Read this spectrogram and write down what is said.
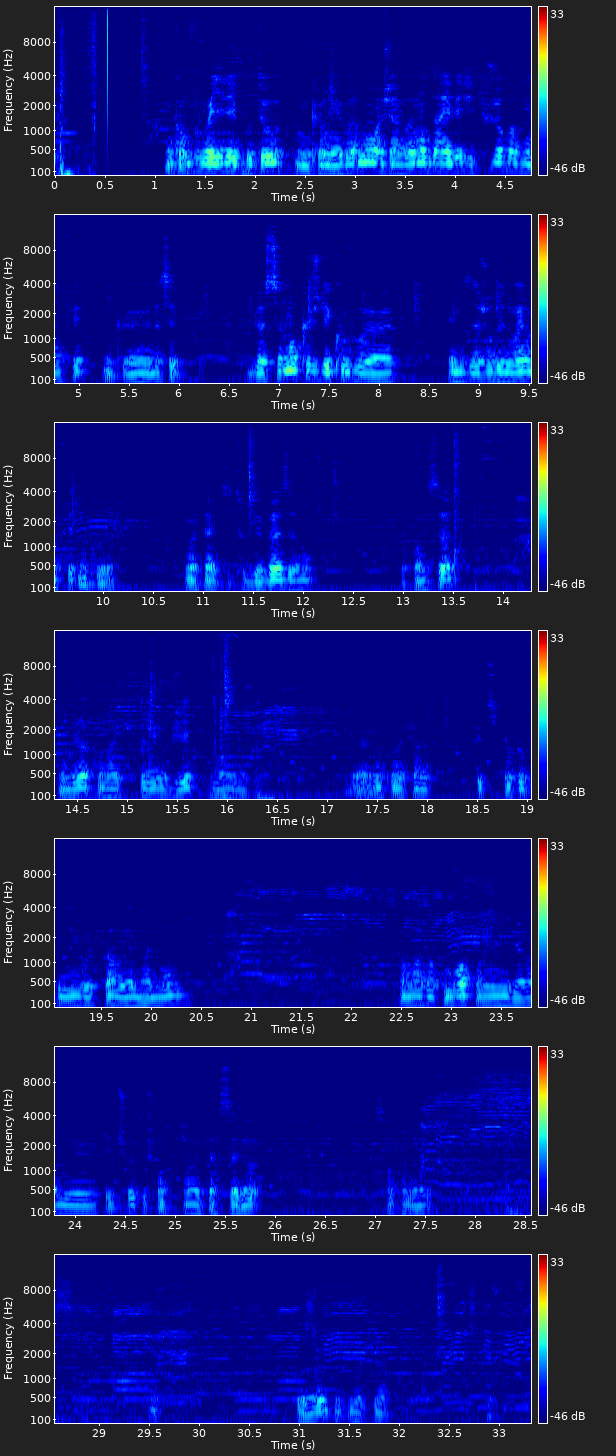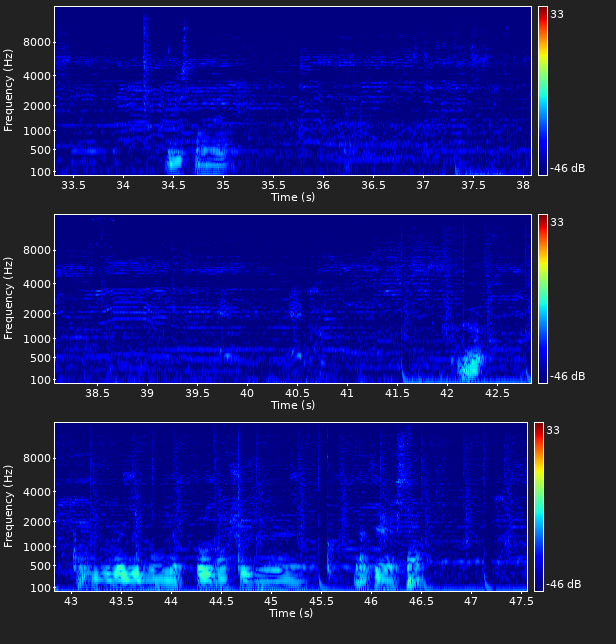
Donc comme vous voyez les potos, donc on est vraiment, j'ai vraiment d'arriver, j'ai toujours rien fait. Donc euh, là c'est là seulement que je découvre euh, la mise à jour de Noël en fait. Donc euh, on va faire un petit truc de base avant. Va prendre ça. Et là on va récupérer l'objet. Donc on va faire un petit pack opening autre part où il y a moins de monde. Ce sera moins encombrant puis on y verra mieux quelque chose. Je pense que tiens, on va faire ça là. Ça. Voilà, donc on va faire les standards. Là, comme vous voyez, bon, on n'a pas grand chose d'intéressant.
